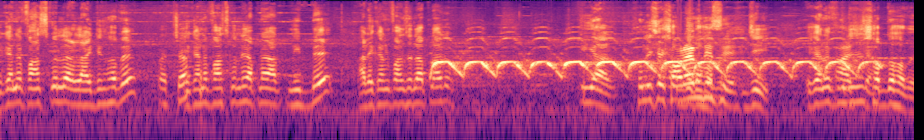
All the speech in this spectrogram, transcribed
এখানে পাঁচ করলে লাইটিং হবে। আচ্ছা। এখানে পাঁচ করলে আপনার নিববে আর এখানে পাঁচ হলে আপনার ইয়ার পুলিশের শব্দ। দিছে? জি এখানে পুলিশের আচ্ছা। শব্দ হবে।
